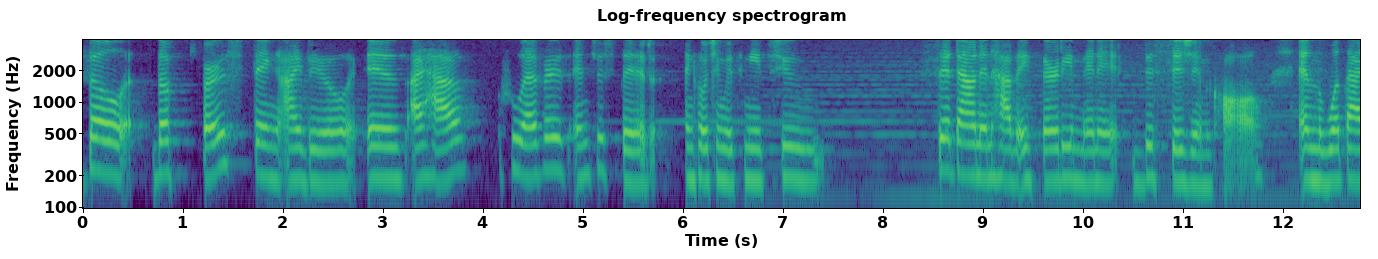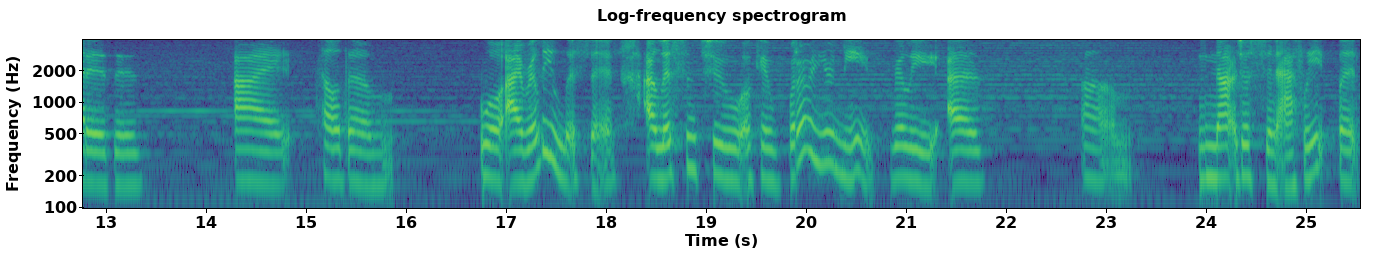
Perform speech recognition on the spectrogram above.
So the first thing I do is I have whoever is interested in coaching with me to sit down and have a 30 minute decision call. And what that is, is I tell them, well, I really listen. I listen to, okay, what are your needs really as um, not just an athlete, but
